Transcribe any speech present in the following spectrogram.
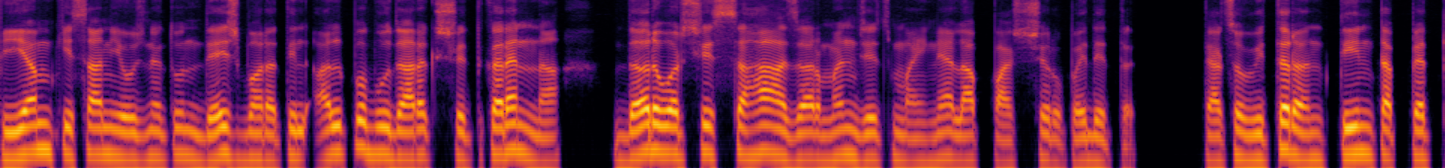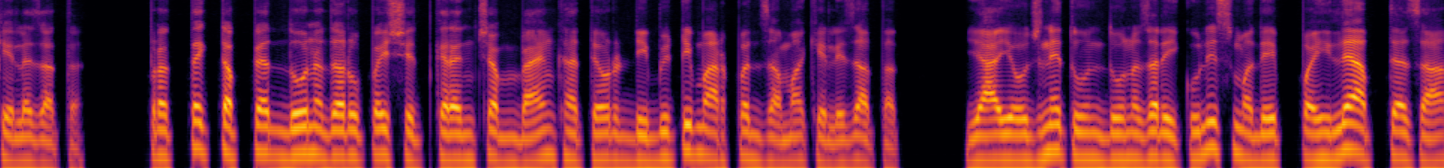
पीएम किसान योजनेतून देशभरातील अल्पभूधारक शेतकऱ्यांना दरवर्षी सहा हजार म्हणजेच महिन्याला पाचशे रुपये देतं. त्याचं वितरण तीन टप्प्यात केलं जातं. प्रत्येक टप्प्यात दोन हजार रुपये शेतकऱ्यांच्या बँक खात्यावर डीबीटी मार्फत जमा केले जातात. या योजनेतून दोन हजार एकोणीसमध्ये पहिल्या हप्त्याचा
